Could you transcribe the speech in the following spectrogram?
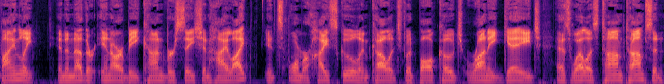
Finally, in another NRB conversation highlight, it's former high school and college football coach Ronnie Gage, as well as Tom Thompson,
